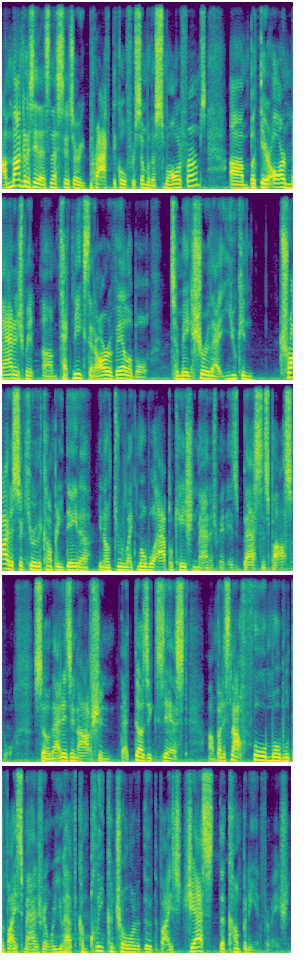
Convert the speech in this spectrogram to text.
i'm not going to say that's necessarily practical for some of the smaller firms um, but there are management um, techniques that are available to make sure that you can try to secure the company data, you know, through like mobile application management as best as possible. So that is an option that does exist, um, but it's not full mobile device management where you have complete control over the device, just the company information.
